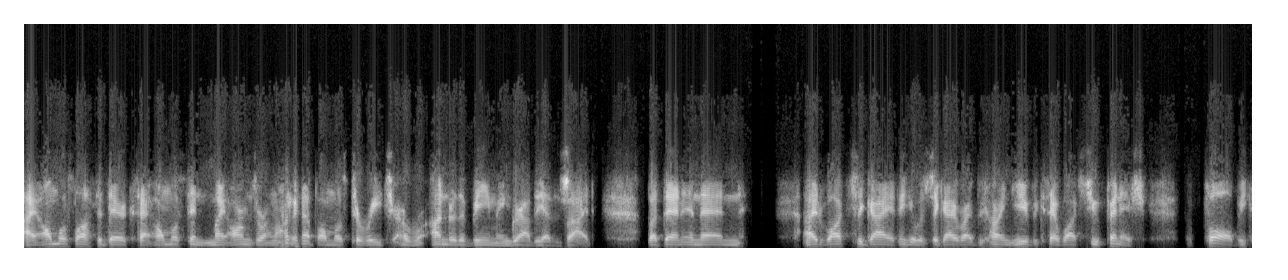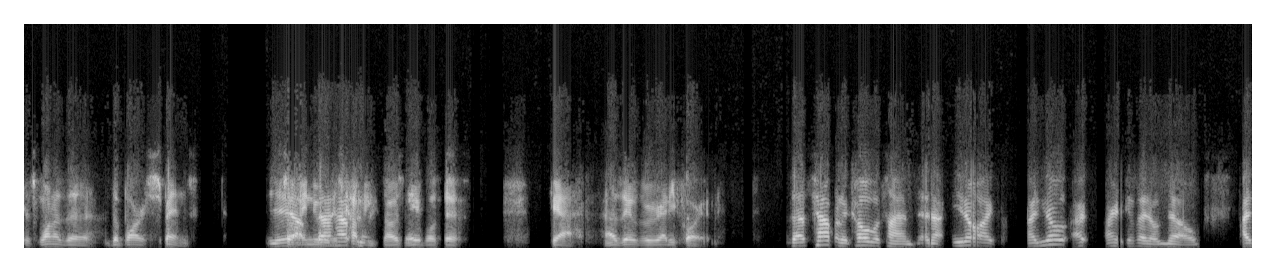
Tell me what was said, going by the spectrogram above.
I almost lost it there because I almost didn't. My arms weren't long enough almost to reach under the beam and grab the other side. But then and then I'd watched the guy. I think it was the guy right behind you because I watched you finish fall because one of the the bars spins. Yeah, so I knew it was happened. coming. So I was able to. Yeah, I was able to be ready for it. That's happened a couple of times, and I, you know, I I know I I guess I don't know. I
